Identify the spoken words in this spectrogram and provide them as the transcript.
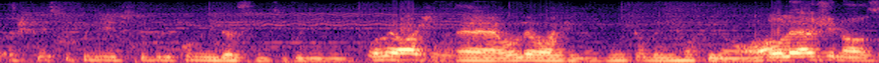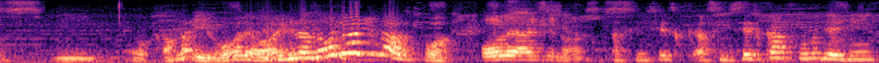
Eu acho que esse tipo de, esse tipo de comida, assim, tipo de. Oleógenas. É, oleógenas. Muito bem, Rafirão. Oleaginosas. e, ó, calma aí, oleógenas ou oleaginosas, porra. Oleaginosas. Assim vocês assim vocês confundem a gente.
